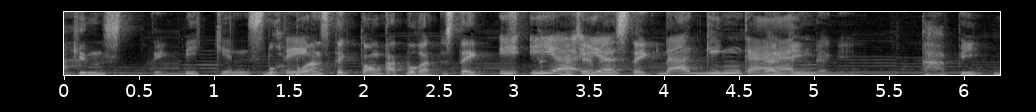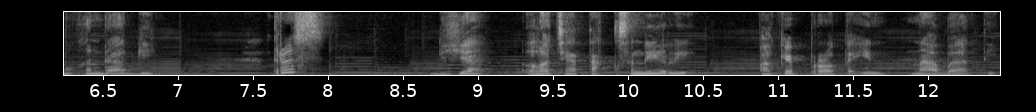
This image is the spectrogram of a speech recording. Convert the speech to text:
bikin steak. Bikin steak. bukan steak tongkat bukan steak. I- iya bacanya iya steak. steak daging kan. daging daging. Tapi bukan daging. Terus? Dia lo cetak sendiri pakai protein nabati.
